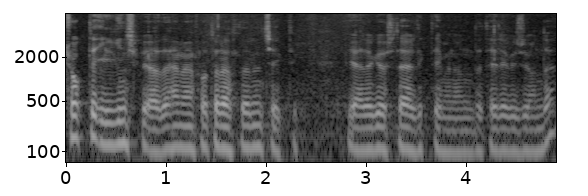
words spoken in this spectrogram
Çok da ilginç bir ada. Hemen fotoğraflarını çektik. Bir ara gösterdik demin onu da televizyonda.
